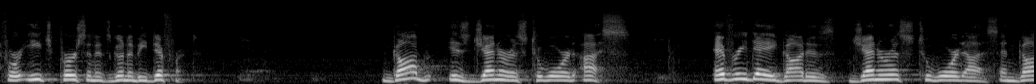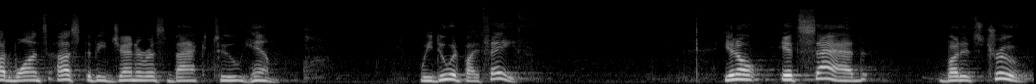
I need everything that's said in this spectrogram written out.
For each person, it's going to be different. God is generous toward us. Every day, God is generous toward us, and God wants us to be generous back to Him. We do it by faith. You know, it's sad, but it's true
